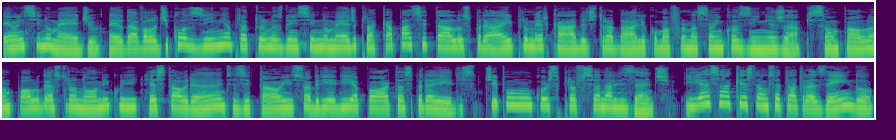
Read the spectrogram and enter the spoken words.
É o ensino médio. Eu dava aula de cozinha para turmas do ensino médio para capacitá-los para ir para o mercado de trabalho com uma formação em cozinha já. Que São Paulo é um polo gastronômico e restaurantes e tal, e isso abriria portas para eles, tipo um curso profissionalizante. E essa questão que você está trazendo,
